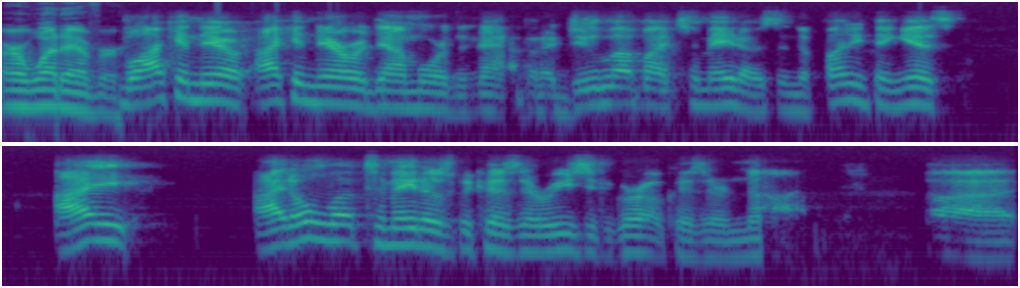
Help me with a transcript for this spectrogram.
or, or whatever. Well I can narrow I can narrow it down more than that, but I do love my tomatoes. And the funny thing is I I don't love tomatoes because they're easy to grow because they're not. Uh,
